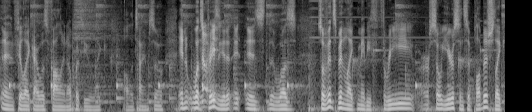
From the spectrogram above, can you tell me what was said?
and feel like i was following up with you like all the time so and what's No, crazy it, it is there was so if it's been like maybe three or so years since it published like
